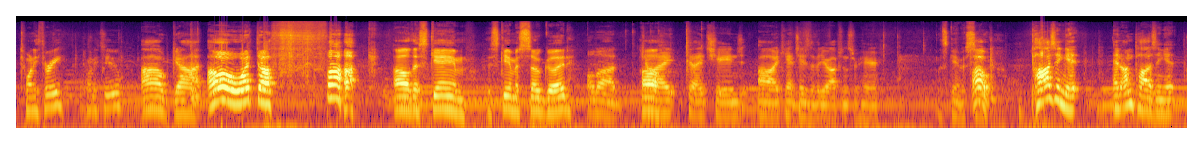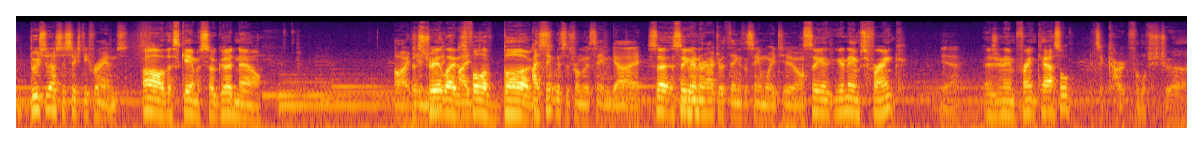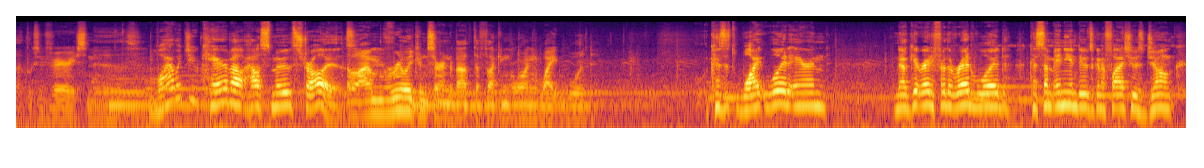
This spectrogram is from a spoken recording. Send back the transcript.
23, 22. Oh god. Oh, what the fuck? Oh, this game. This game is so good. Hold on. Can Oh. I can I change? Oh, I can't change the video options from here. This game is so. Oh, pausing it and unpausing it boosted us to 60 frames. Oh, this game is so good now. Oh, I The street light is I- full of bugs. I think this is from the same guy. So, so you interact with things the same way too. so your, your name's Frank. Yeah. Is your name Frank Castle? It's a cart full of straw. It looks very smooth. Why would you care about how smooth straw is? Oh, I'm really concerned about the fucking glowing white wood. Because it's white wood, Aaron. Now get ready for the red wood, because some Indian dude's gonna flash you his junk.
